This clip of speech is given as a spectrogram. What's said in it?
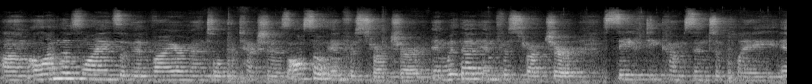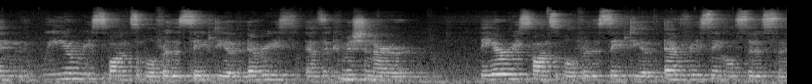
Um, along those lines of environmental protection is also infrastructure, and with that infrastructure, safety comes into play, and we are responsible for the safety of every, as a commissioner, they are responsible for the safety of every single citizen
